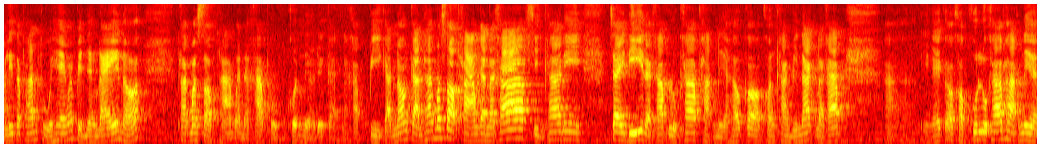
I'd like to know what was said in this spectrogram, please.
ผลิตภัณฑ์ถูแห้งมันเป็นอย่างไรเนาะทักมาสอบถามกันนะครับ ผมคนเหนือด้วยกันนะครับ ปีกันน้องกันทักมาสอบถามกันนะครับ สินค้านี่ใจดีนะครับ ลูกค้าผักเหนือเขาก็ค่อนข้างมีนักนะครับอ่ายังไงก็ขอบคุณลูกค้าผักเหนือ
